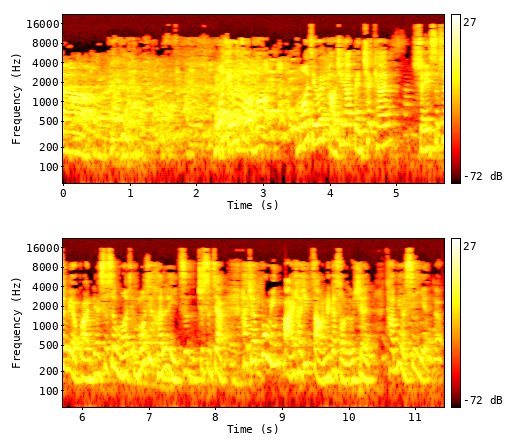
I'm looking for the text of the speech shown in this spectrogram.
的，摩羯会做什么？摩羯会跑去那边 check 看谁是不是没有关电，是不是摩羯？摩羯很理智，就是这样，他觉得不明白，他去找那个 solution，他没有戏演的。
